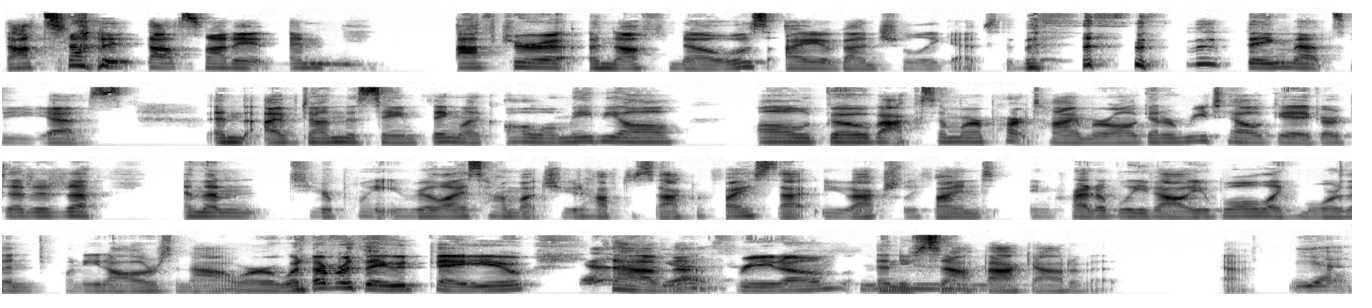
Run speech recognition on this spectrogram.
That's not it. That's not it. And mm after enough no's, I eventually get to the, the thing that's a yes. And I've done the same thing, like, oh, well, maybe I'll I'll go back somewhere part time or I'll get a retail gig or da da da. And then to your point, you realize how much you'd have to sacrifice that you actually find incredibly valuable, like more than $20 an hour or whatever they would pay you yes, to have yes. that freedom. Mm. And you snap back mm. out of it. Yeah. Yes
